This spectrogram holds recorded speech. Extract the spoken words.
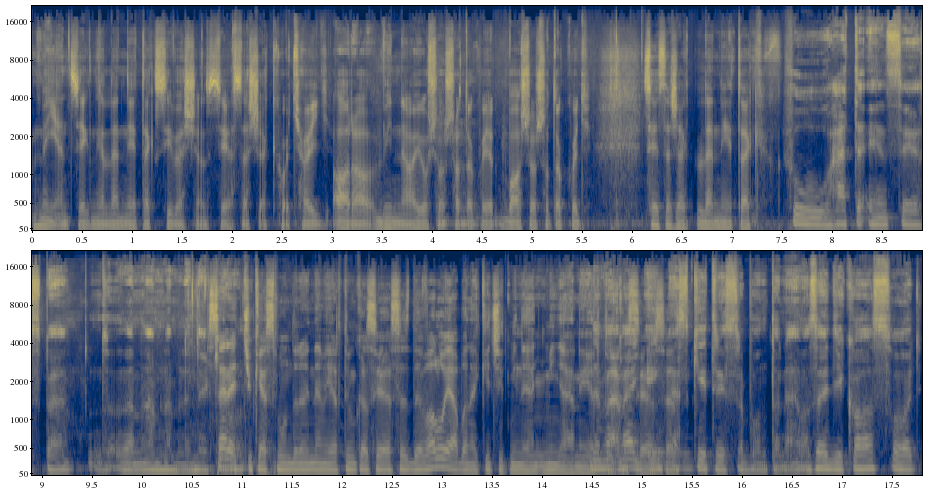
milyen cégnél lennétek szívesen szélszesek, hogyha így arra vinne a jósorsatok, vagy a balsorsatok, hogy szélszesek lennétek? Fú, hát én szélszbe nem, nem, nem lennék. Szeretjük ezt mondani, hogy nem értünk a szélszhez, de valójában egy kicsit mindjárt értünk de a szélszhez. Én ezt két részre bontanám. Az egyik az, hogy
